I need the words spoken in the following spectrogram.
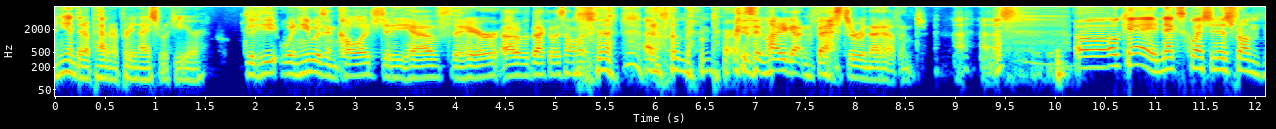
and he ended up having a pretty nice rookie year. Did he, when he was in college, did he have the hair out of the back of his helmet? I don't remember. Because it might have gotten faster when that happened. Uh, okay, next question is from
